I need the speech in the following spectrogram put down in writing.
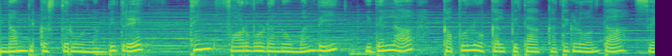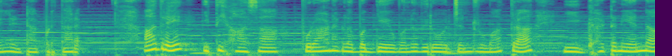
ನಂಬಿಕಸ್ಥರು ನಂಬಿದ್ರೆ ಥಿಂಕ್ ಫಾರ್ವರ್ಡ್ ಅನ್ನೋ ಮಂದಿ ಇದೆಲ್ಲ ಕಪೋಲೋ ಕಲ್ಪಿತ ಕಥೆಗಳು ಅಂತ ಸೈಲೆಂಟ್ ಆಗಿಬಿಡ್ತಾರೆ. ಆದರೆ ಇತಿಹಾಸ, ಪುರಾಣಗಳ ಬಗ್ಗೆ ಒಲವಿರೋ ಜನರು ಮಾತ್ರ ಈ ಘಟನೆಯನ್ನು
